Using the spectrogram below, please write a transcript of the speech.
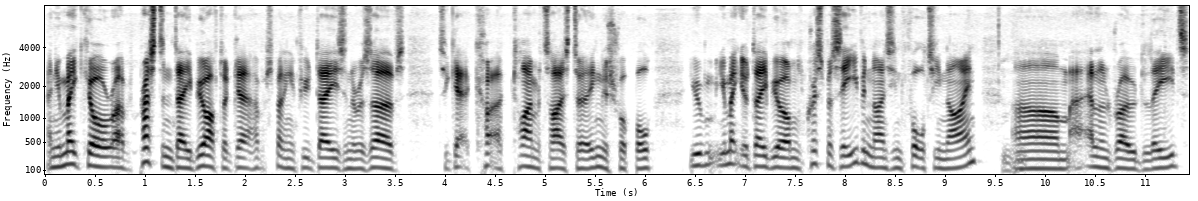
And you make your uh, Preston debut after get, spending a few days in the reserves to get acclimatised to English football. You you make your debut on Christmas Eve in 1949 Mm-hmm. um, at Elland Road, Leeds.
